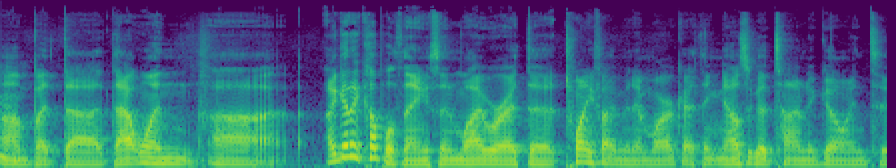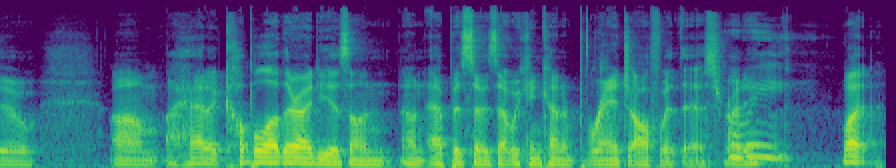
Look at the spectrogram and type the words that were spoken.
Um, but uh, that one, uh, I got a couple things, and why we're at the 25 minute mark, I think now's a good time to go into. Um, I had a couple other ideas on on episodes that we can kind of branch off with this. Oh, Ready? wait. What?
